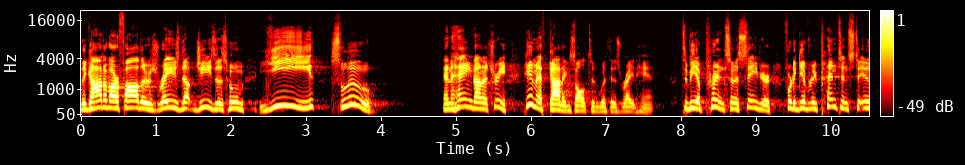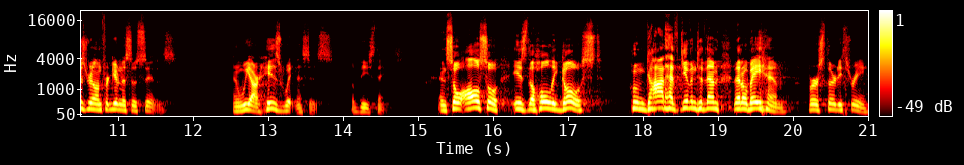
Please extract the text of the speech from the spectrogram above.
The God of our fathers raised up Jesus, whom ye slew and hanged on a tree. Him hath God exalted with his right hand, to be a prince and a savior, for to give repentance to Israel and forgiveness of sins. And we are his witnesses of these things. And so also is the Holy Ghost, whom God hath given to them that obey him. Verse 33.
